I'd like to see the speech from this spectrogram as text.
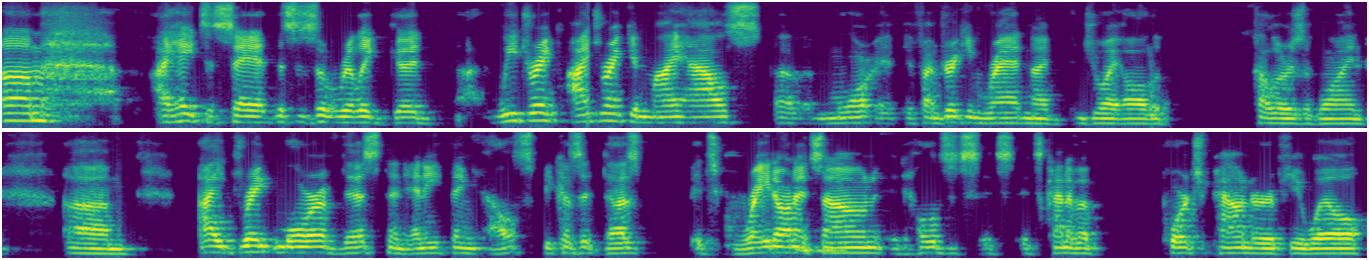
Um, I hate to say it. This is a really good. We drink. I drink in my house uh, more if I'm drinking red, and I enjoy all the colors of wine. Um, I drink more of this than anything else because it does. It's great on its mm-hmm. own. It holds. It's it's it's kind of a porch pounder, if you will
